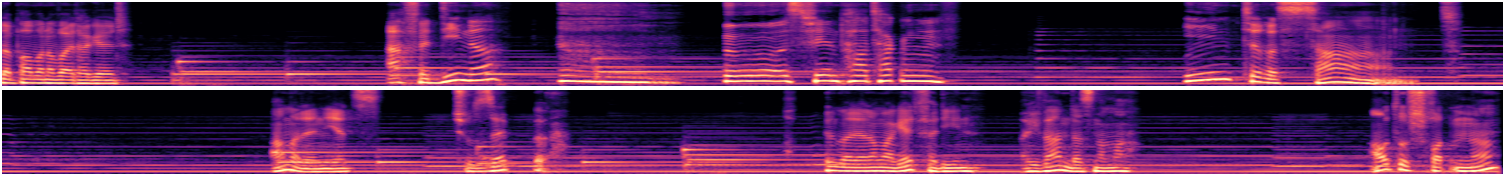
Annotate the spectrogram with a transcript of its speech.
Oder brauchen wir noch weiter Geld? Ach, verdiene? Oh, es fehlen ein paar Tacken. Interessant. Was haben wir denn jetzt? Giuseppe. Können wir denn nochmal Geld verdienen? Wie war denn das nochmal? Autoschrotten, ne?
